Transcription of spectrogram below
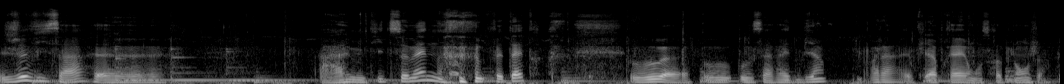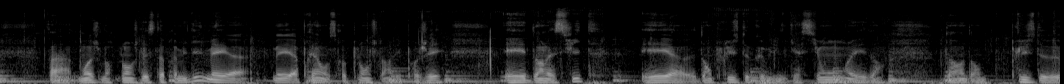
je vis ça euh, à une petite semaine peut-être euh, où, ça va être bien. Voilà, et puis après on se replonge. Enfin, moi je me replonge dès cet après-midi, mais, euh, mais après on se replonge dans les projets et dans la suite et euh, dans plus de communication et dans, dans, dans plus de,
